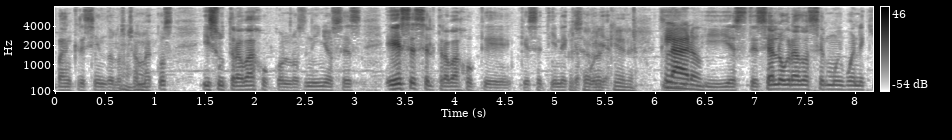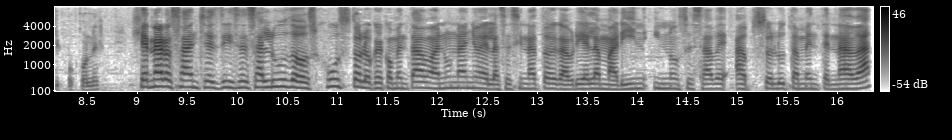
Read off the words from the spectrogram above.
van creciendo los chamacos, y su trabajo con los niños es, ese es el trabajo que, que se tiene Que que se apoyar. requiere. Y- Claro. Y, este se ha logrado hacer muy buen equipo con él. Genaro Sánchez dice, saludos, justo lo que comentaban, un año del asesinato de Gabriela Marín y no se sabe absolutamente nada.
